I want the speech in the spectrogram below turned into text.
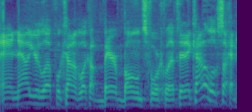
and now you're left with kind of like a bare bones forklift, and it kind of looks like an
